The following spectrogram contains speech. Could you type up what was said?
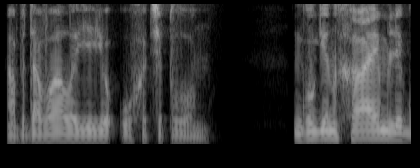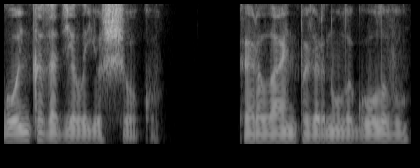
обдавало ее ухо теплом. Гугенхайм легонько задел ее щеку. Кэролайн повернула голову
